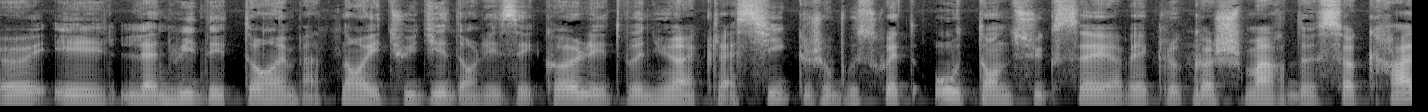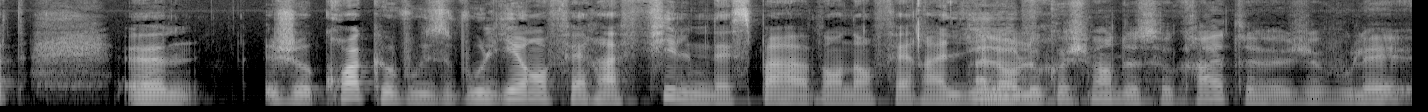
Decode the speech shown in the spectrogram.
et La Nuit des Temps est maintenant étudiée dans les écoles, est devenue un classique. Je vous souhaite autant de succès avec le cauchemar de Socrate je crois que vous vouliez en faire un film, n'est-ce pas, avant d'en faire un livre? Alors, Le cauchemar de Socrate, euh, je voulais.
